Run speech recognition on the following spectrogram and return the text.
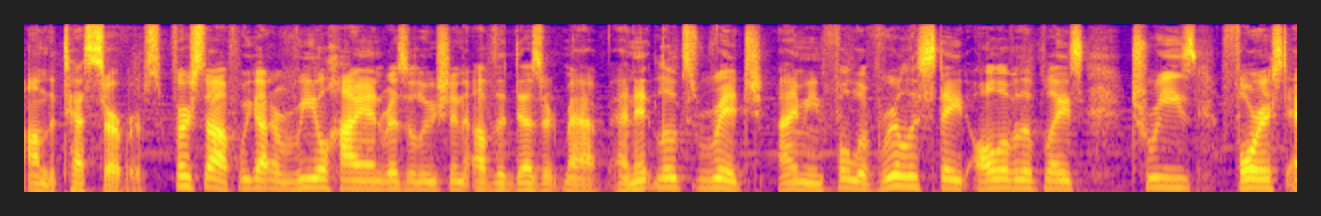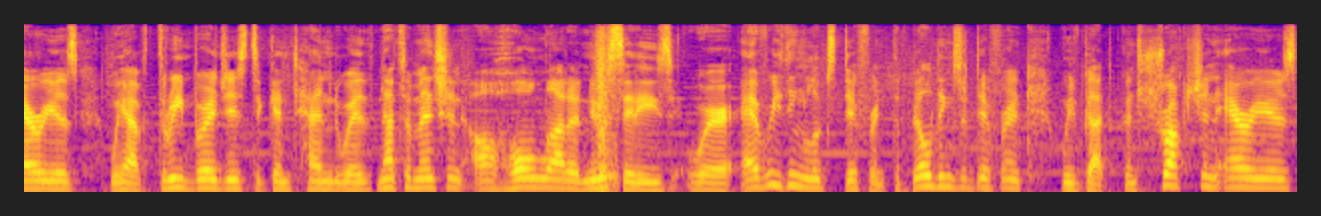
on the test servers. First off, we got a real high-end resolution of the desert map, and it looks rich. I mean, full of real estate all over the place, trees, forest areas. We have three bridges to contend with, not to mention a whole lot of new cities where everything looks different. The buildings are different. We've got construction areas,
